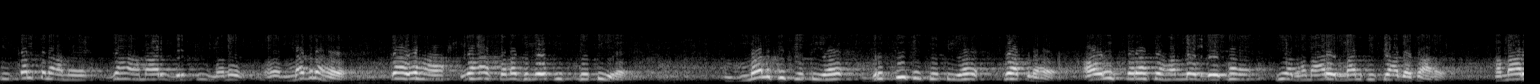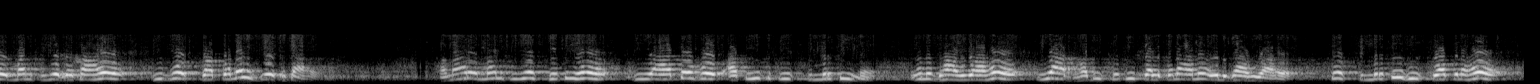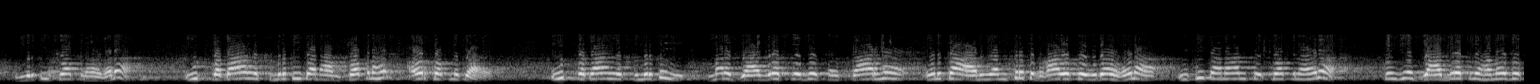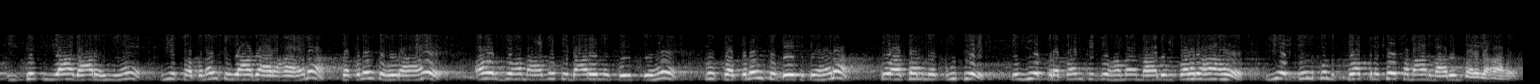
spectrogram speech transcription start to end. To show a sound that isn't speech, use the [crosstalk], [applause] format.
की कल्पना में जहाँ हमारी वृत्ति मनो मग्न है, क्या वहाँ वहाँ समझ लो की च्युति है। मन की च्युति है, वृत्ति की च्युति है, स्वप्न है। और इस तरह से हम लोग देखें कि अब हमारे मन की क्या दशा है। हमारे मन की ये दशा है कि वो सपने ही देखता है। हमारे मन की ये स्थिति है कि या तो वो अतीत की स्मृति में उलझा हुआ है या भविष्य की कल्पना में उलझा हुआ है। तो स्मृति भी स्वप्न है। स्मृति स्वप्न है ना? उत्पटांग स्मृति का नाम स्वप्न है, और स्वप्न क्या है? उत्पटांग स्मृति, मन जागृत के जो संस्कार हैं, उनका अनियंत्रित भाव से उदय होना, इसी का नाम से स्वप्न है ना? तो ये जागृत में हमें जो पीछे की याद आ रही है, ये सपना ही तो याद आ रहा है ना? सपना ही तो हो रहा है। और जो हम आगे के बारे में सोचते हैं तो सपना ही तो देखते हैं ना? तो असल में पूछे कि ये प्रपंच जो हमें मालूम पड़ रहा है ये बिल्कुल स्वप्न के समान मालूम पड़ रहा है।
